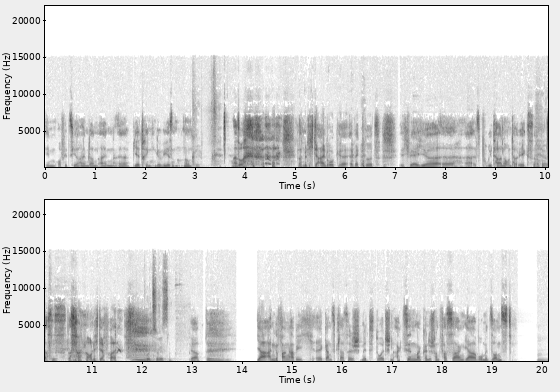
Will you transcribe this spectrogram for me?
im Offizierheim dann ein äh, Bier trinken gewesen. Ne? Okay. Also damit nicht der Eindruck äh, erweckt wird, ich wäre hier äh, als Puritaner unterwegs. Ne? Das okay. ist das war auch nicht der Fall. Gut zu wissen. Ja. Ja, angefangen habe ich äh, ganz klassisch mit deutschen Aktien. Man könnte schon fast sagen, ja, womit sonst? Mhm.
